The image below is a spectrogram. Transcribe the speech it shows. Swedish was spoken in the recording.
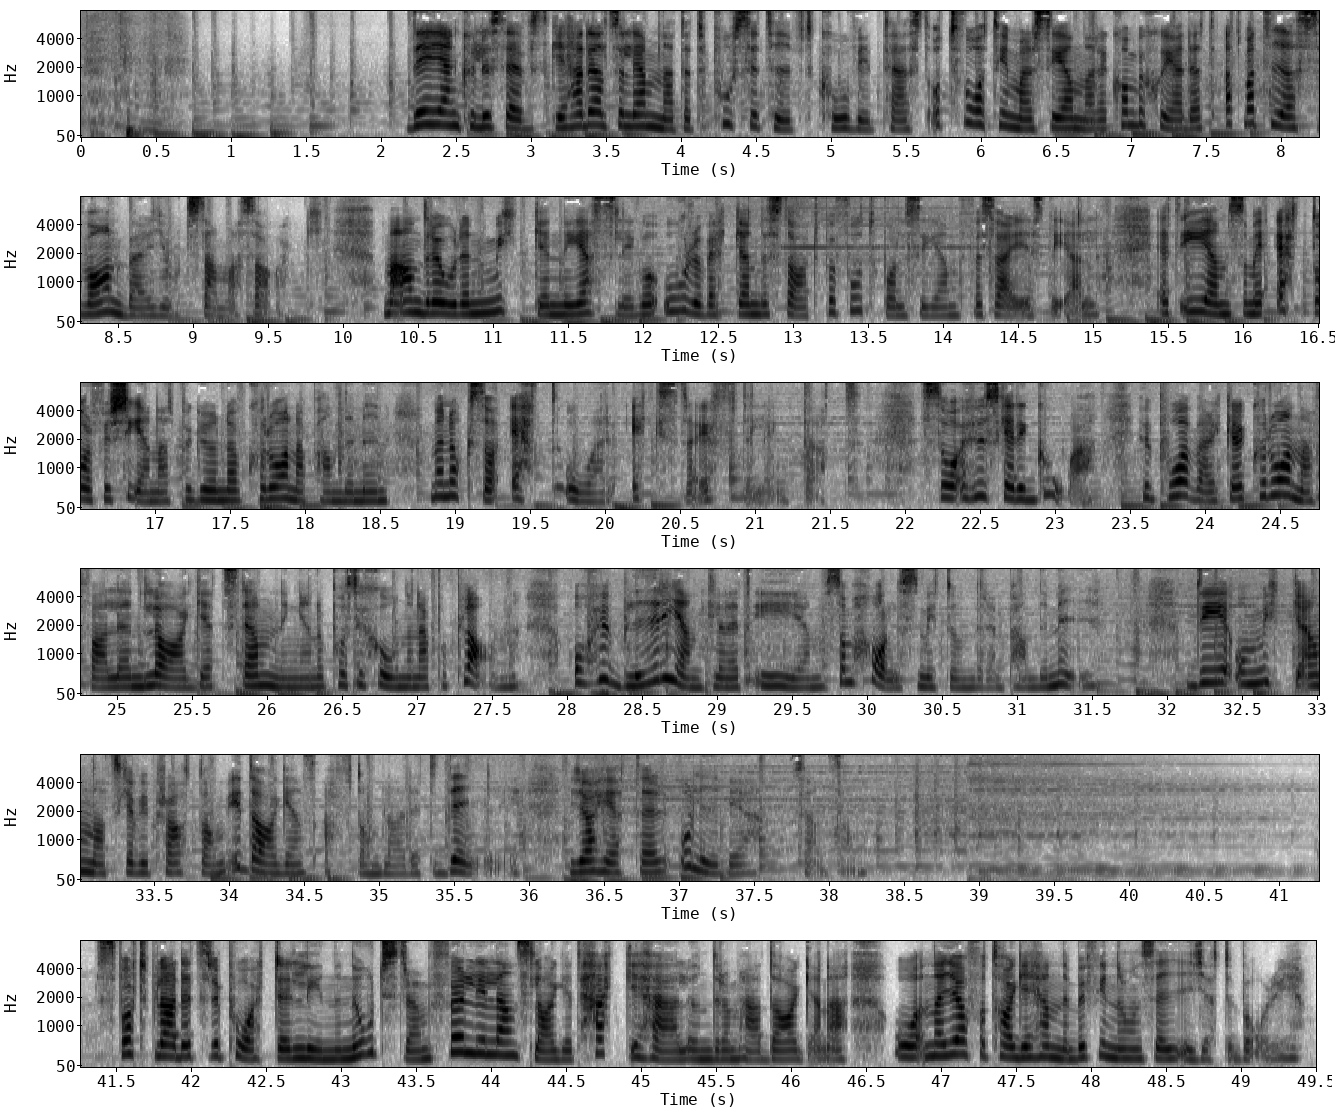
Dejan Kulusevski hade alltså lämnat ett positivt covid-test och två timmar senare kom beskedet att Mattias Svanberg gjort samma sak. Med andra ord en mycket neslig och oroväckande start på fotbolls-EM för Sveriges del. Ett EM som är ett år försenat på grund av coronapandemin men också ett år extra efterlängtat. Så hur ska det gå? Hur påverkar coronafallen laget, stämningen och positionerna på plan? Och hur blir egentligen ett EM som hålls mitt under en pandemi? Det och mycket annat ska vi prata om i dagens Aftonbladet Daily. Jag heter Olivia Svensson. Sportbladets reporter Linn Nordström följer landslaget hack i häl under de här dagarna och när jag får tag i henne befinner hon sig i Göteborg.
